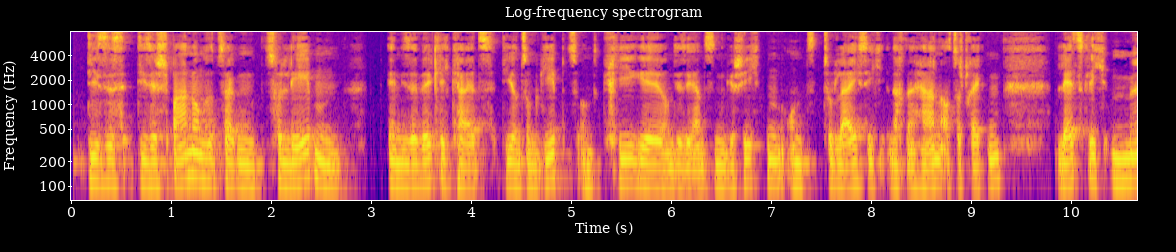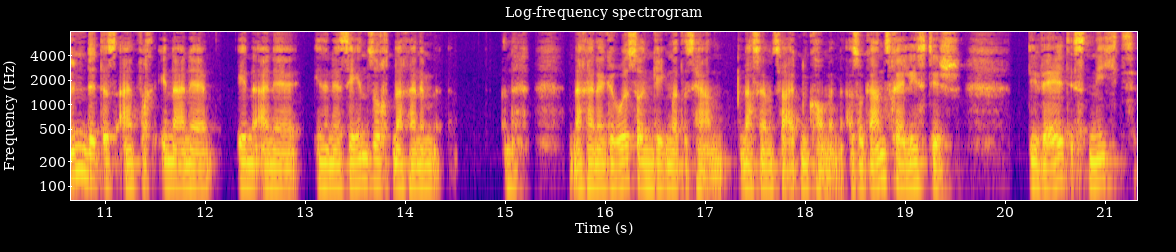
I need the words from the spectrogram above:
dieses, diese Spannung sozusagen zu leben in dieser Wirklichkeit, die uns umgibt und Kriege und diese ganzen Geschichten und zugleich sich nach den Herrn auszustrecken, letztlich mündet es einfach in eine, in eine, in eine Sehnsucht nach einem, nach einer größeren Gegenwart des Herrn, nach seinem zweiten Kommen. Also ganz realistisch. Die Welt ist nicht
